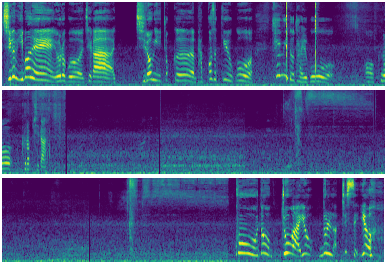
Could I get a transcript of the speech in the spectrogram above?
지금 이번에 여러분 제가 지렁이 조금 바꿔서 끼우고 케미도 달고 어, 그러, 그럽시다. 구독, 좋아요 눌러주세요.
